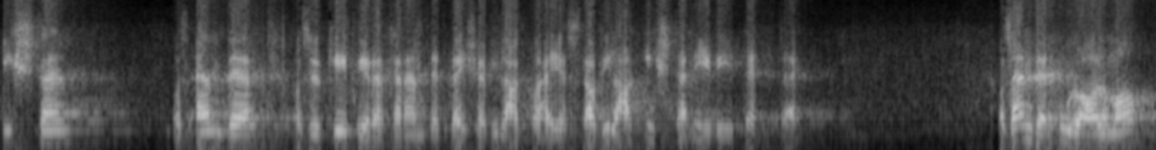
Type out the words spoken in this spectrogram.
Isten az embert az ő képére teremtette és a világba helyezte, a világ Istenévé tette. Az ember uralma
